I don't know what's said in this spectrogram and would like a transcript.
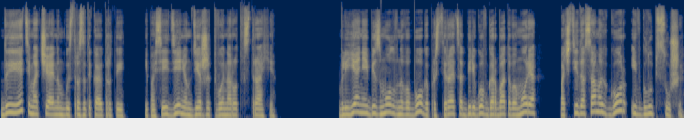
да и этим отчаянным быстро затыкают рты, и по сей день он держит твой народ в страхе. Влияние безмолвного Бога простирается от берегов Горбатого моря почти до самых гор и вглубь суши.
